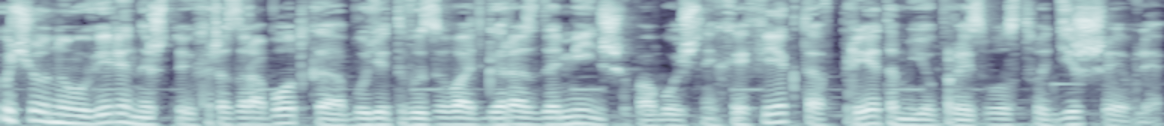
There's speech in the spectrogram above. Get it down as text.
Ученые уверены, что их разработка будет вызывать гораздо меньше побочных эффектов, эффектов, при этом ее производство дешевле.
